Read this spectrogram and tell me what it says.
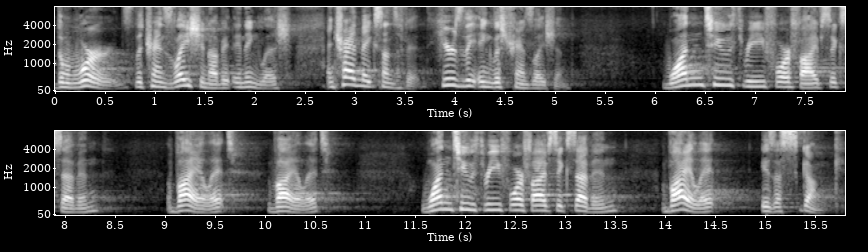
the words, the translation of it in English, and try and make sense of it. Here's the English translation one, two, three, four, five, six, seven, violet violet. One, two, three, four, five, six, seven. Violet is a skunk.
